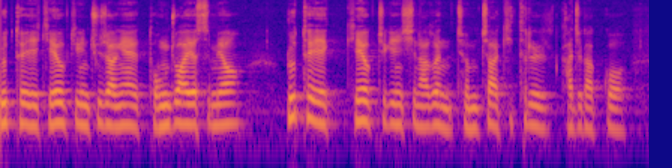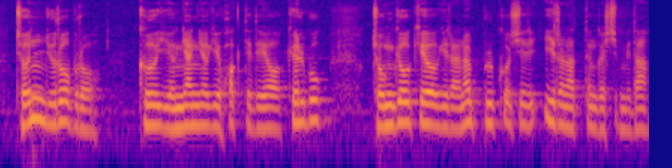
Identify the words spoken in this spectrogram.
루터의 개혁적인 주장에 동조하였으며 루터의 개혁적인 신학은 점차 기틀을 가져갔고 전 유럽으로 그 영향력이 확대되어 결국 종교개혁이라는 불꽃이 일어났던 것입니다.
